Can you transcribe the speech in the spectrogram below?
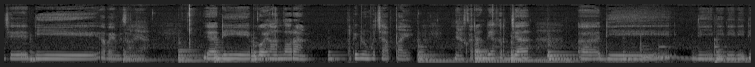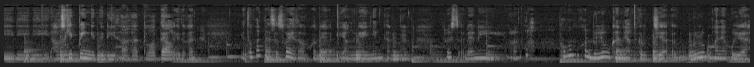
jadi apa ya misalnya jadi pegawai kantoran tapi belum kecapai. Nah sekarang dia kerja uh, di, di, di di di di di di housekeeping gitu di salah satu hotel gitu kan. Itu kan gak sesuai sama kerja yang dia inginkan kan terus ada nih orang loh kamu bukan dulu bukannya kerja dulu bukannya kuliah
